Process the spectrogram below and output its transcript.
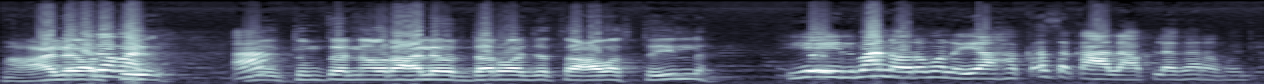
मग आल्यावर हा? नाही, तुमचा नवरा आल्यावर दरवाजाचा आवाज तर येईल. ना येईल मानवर म्हण या हा कसा का आला आपल्या घरामध्ये?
